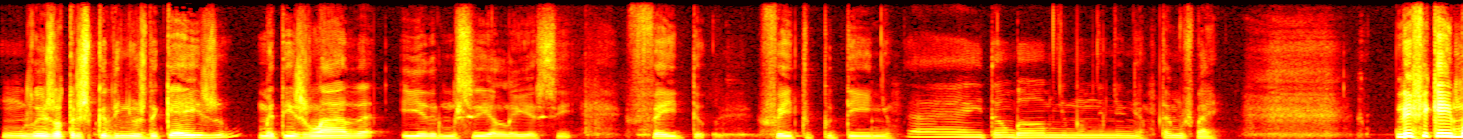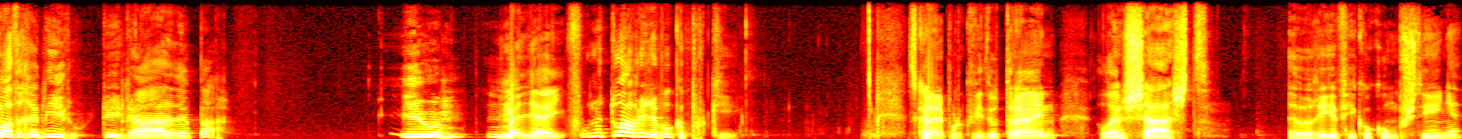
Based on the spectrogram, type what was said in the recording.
uns dois ou três bocadinhos de queijo, uma tigelada e adormeci ali assim, feito, feito putinho. Ai, tão bom, estamos bem. Nem fiquei em modo Ramiro, nem nada, pá. E eu malhei. Não estou a abrir a boca porquê? Se calhar é porque vi do treino, lanchaste, a barriga ficou com postinha,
